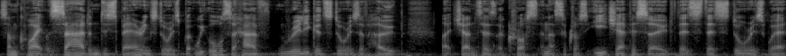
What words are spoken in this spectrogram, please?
some quite sad and despairing stories. But we also have really good stories of hope, like Chadden says, across and that's across each episode. There's there's stories where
